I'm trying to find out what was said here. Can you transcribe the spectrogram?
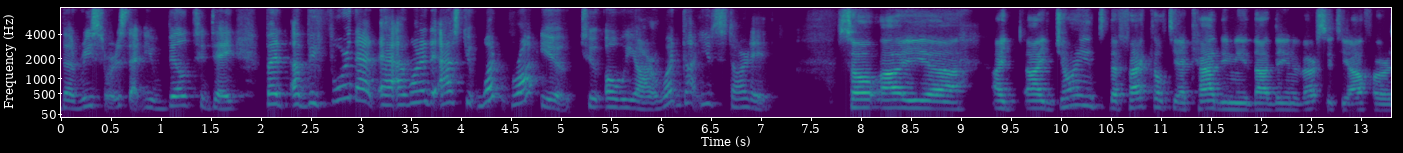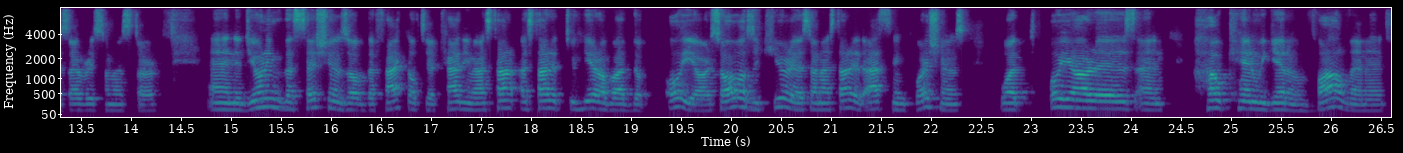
the resource that you built today. But uh, before that, I wanted to ask you, what brought you to OER? What got you started? So I, uh, I, I joined the faculty academy that the university offers every semester. And during the sessions of the faculty academy, I, start, I started to hear about the OER. So I was curious and I started asking questions what OER is and how can we get involved in it.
